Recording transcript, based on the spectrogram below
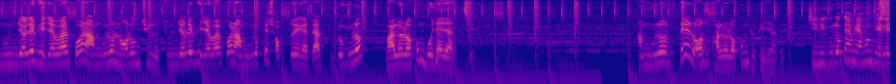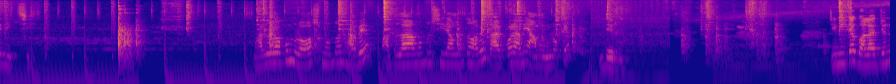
নুন জলে ভেজাবার পর আমগুলো নরম ছিল। চুন জলে ভেজাবার পর আমগুলোকে শক্ত হয়ে গেছে আর ফুটোগুলো ভালো রকম বোঝা যাচ্ছে। আমগুলোতে রস ভালো রকম ঢুকে যাবে। চিনিগুলোকে আমি এখন ঢেলে দিচ্ছি। ভালো রকম রস মতন হবে, পাতলা মতন, শিরা মতন হবে, তারপর আমি আমগুলোকে দেব। চিনিটা গলার জন্য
